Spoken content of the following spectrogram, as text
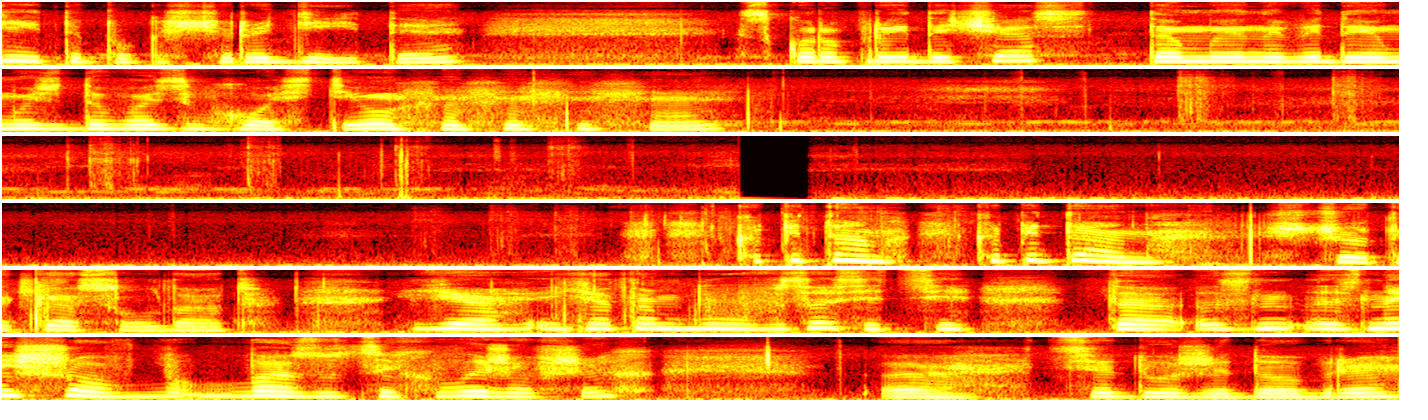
Радійте поки що, радійте. Скоро прийде час, та ми навідаємось до вас в гості. Капітан, капітан, що таке, солдат? Я, я там був в засідці та знайшов базу цих виживших. Е, Це дуже добре.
